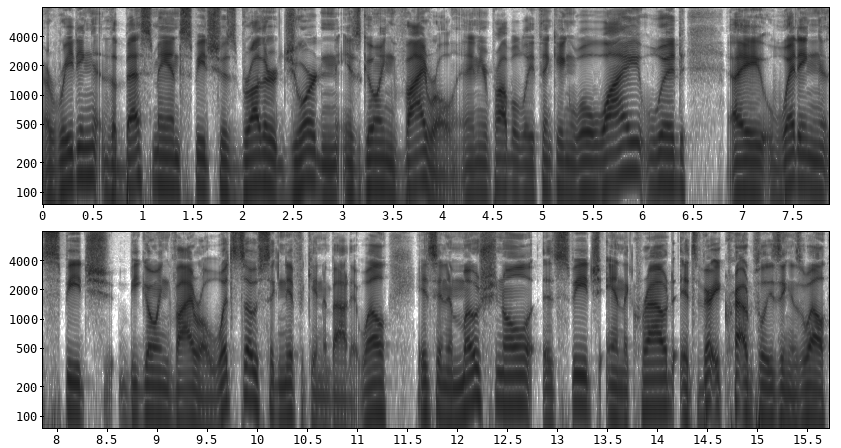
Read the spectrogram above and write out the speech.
uh, reading the best man speech to his brother Jordan is going viral. And you're probably thinking, well, why would a wedding speech be going viral? What's so significant about it? Well, it's an emotional uh, speech, and the crowd, it's very crowd pleasing as well.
